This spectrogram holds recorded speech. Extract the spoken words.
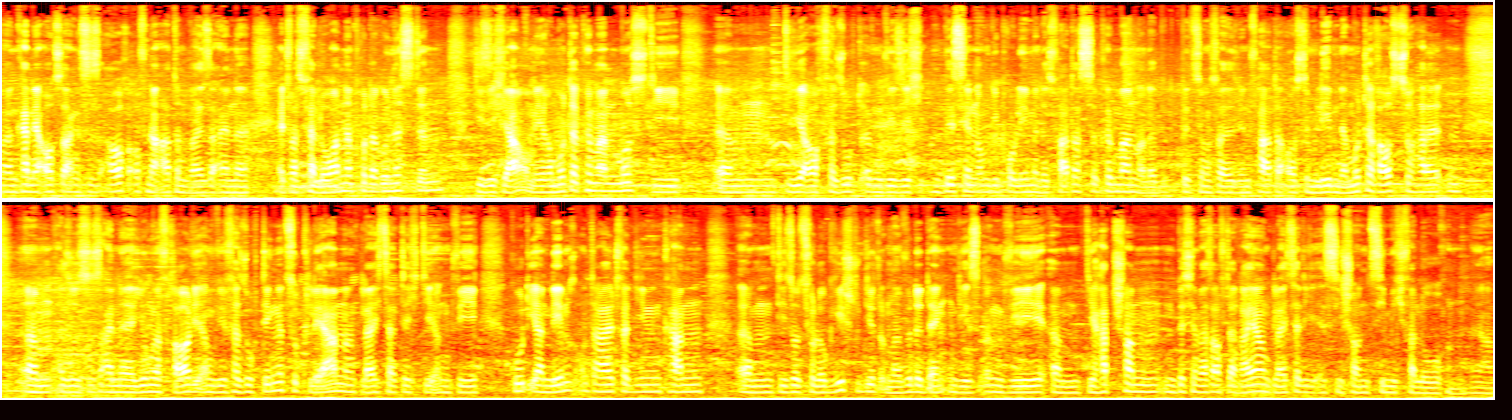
man kann ja auch sagen, es ist auch auf eine Art und Weise eine etwas verlorene Protagonistin, die sich ja um ihre Mutter kümmern muss, die, ähm, die auch versucht irgendwie sich ein bisschen um die Probleme des Vaters zu kümmern oder beziehungsweise den Vater aus dem Leben der Mutter rauszuhalten. Ähm, also es ist eine junge Frau, die irgendwie versucht Dinge zu klären und gleichzeitig die irgendwie gut ihren Lebensunterhalt verdienen kann, ähm, die Soziologie studiert und man würde denken, die ist irgendwie, ähm, die hat schon ein bisschen was auf der Reihe und gleichzeitig ist sie schon ziemlich verloren. Ja.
